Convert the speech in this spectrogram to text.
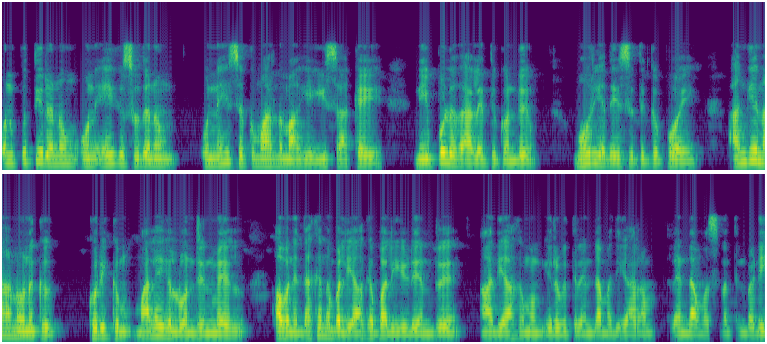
உன் புத்திரனும் உன் ஏகசுதனும் உன் நேசகுமாரனுமாகிய ஈசாக்கை நீ இப்பொழுது அழைத்து கொண்டு மோரிய தேசத்துக்கு போய் அங்கே நான் உனக்கு குறிக்கும் மலைகள் ஒன்றின் மேல் அவனை தகன பலியாக பலியிடு என்று ஆதியாகமம் இருபத்தி ரெண்டாம் அதிகாரம் இரண்டாம் வசனத்தின்படி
